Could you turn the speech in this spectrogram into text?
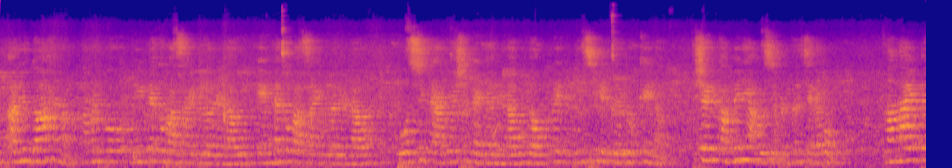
ഇ- അതിന് ഉദാഹരണം നമ്മളിപ്പോൾ ബിടെക് പാസ്സായിട്ടുള്ളവരുണ്ടാവും എം ടെക് പാസ്സായിട്ടുള്ളവരുണ്ടാവും പോസ്റ്റ് ഗ്രാജുവേഷൻ കഴിഞ്ഞവരുണ്ടാവും ഡോക്ടറേറ്റ് പി ജി എടുത്തവരും ഒക്കെ ഉണ്ടാവും. പക്ഷെ ഒരു കമ്പനി ആവശ്യപ്പെടുന്നത് ചിലപ്പോൾ നന്നായിട്ട്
